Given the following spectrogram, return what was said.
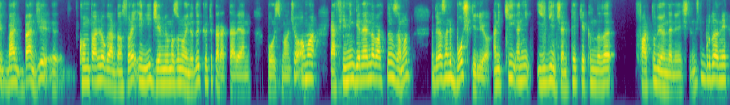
ben bence e, Komutan Logar'dan sonra en iyi Cem Yılmaz'ın oynadığı kötü karakter yani Boris Manço. Ama yani filmin geneline baktığın zaman biraz hani boş geliyor. Hani ki hani ilginç hani pek yakında da farklı bir yönden eleştirilmişti. Burada hani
